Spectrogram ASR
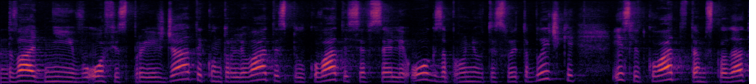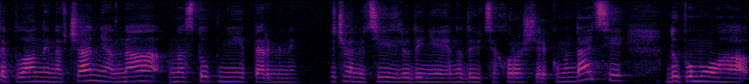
два дні в офіс приїжджати, контролювати, спілкуватися в селі ок, заповнювати свої таблички і слідкувати там, складати плани навчання на наступні терміни. Звичайно, цій людині надаються хороші рекомендації, допомога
